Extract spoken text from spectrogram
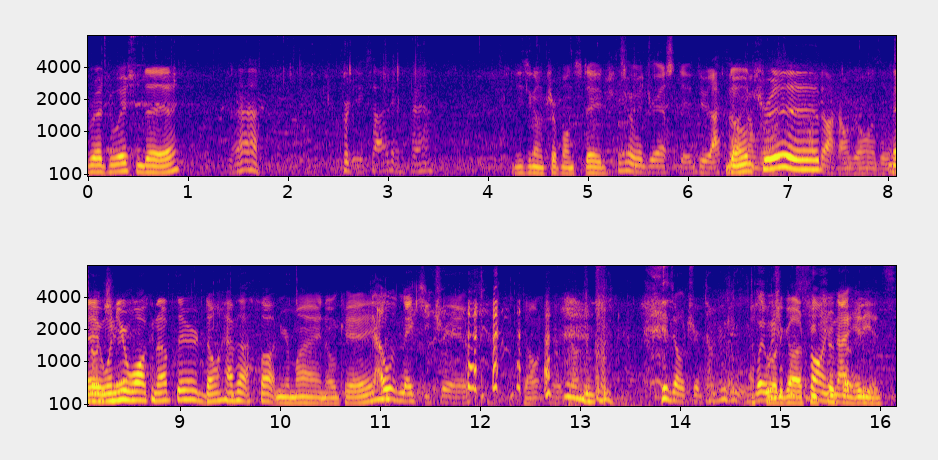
graduation day, eh? Yeah. Pretty exciting, man. He's gonna trip on stage. He's gonna dress, dude. Dude, I feel Don't like I'm Going, I trip. feel like I'm going to. Hey, Don't when you're walking up there, don't have that thought in your mind, okay? That would make you trip. Don't trip. Don't trip. don't trip. Don't trip. I Wait, swear we to should God, post if you trip, United Idiots.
